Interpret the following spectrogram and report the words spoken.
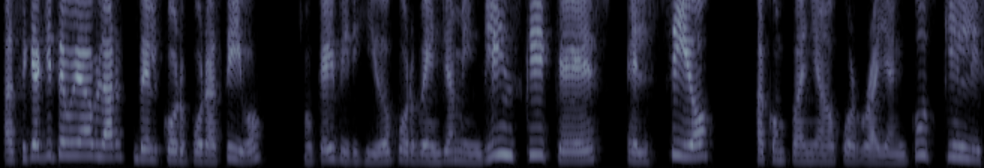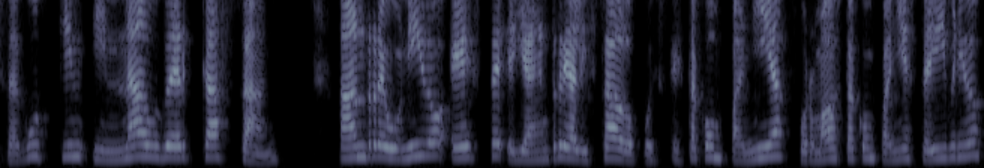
Así que aquí te voy a hablar del corporativo, ¿ok? Dirigido por Benjamin Glinsky, que es el CEO acompañado por Ryan Goodkin, Lisa Goodkin y Nauder Kazan, han reunido este y han realizado pues esta compañía, formado esta compañía, este híbrido,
